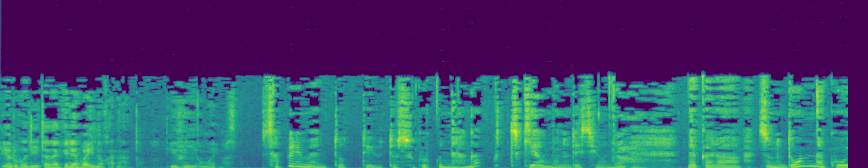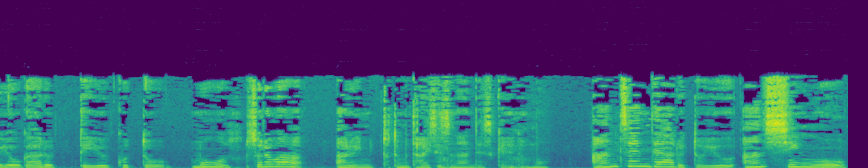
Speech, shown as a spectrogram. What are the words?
喜んでいただければいいのかなというふうに思います。サプリメントっていうとすごく長く付き合うものですよね。だからそのどんな効用があるっていうこともそれはある意味とても大切なんですけれども、安全であるという安心を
